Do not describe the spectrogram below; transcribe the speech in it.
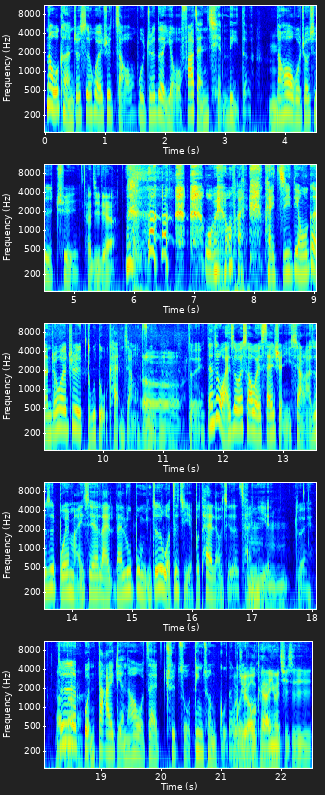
那我可能就是会去找我觉得有发展潜力的，然后我就是去台积电。我没有买台积电，我可能就会去赌赌看这样子。嗯嗯嗯。对，但是我还是会稍微筛选一下啦，就是不会买一些来来路不明，就是我自己也不太了解的产业。嗯嗯。对。就是滚大一点，然后我再去做定存股的。我觉得 OK 啊，因为其实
